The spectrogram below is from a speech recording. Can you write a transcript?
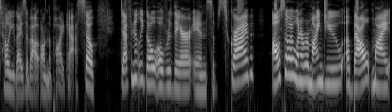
tell you guys about on the podcast. So definitely go over there and subscribe also, I want to remind you about my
